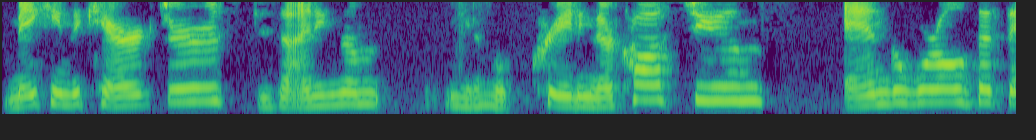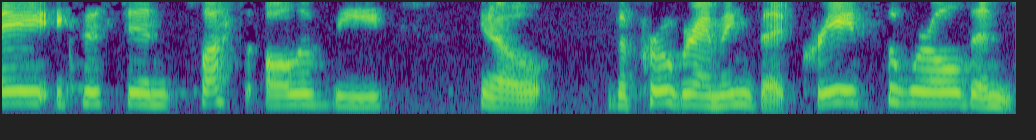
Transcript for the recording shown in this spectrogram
making the characters, designing them, you know, creating their costumes and the world that they exist in, plus all of the, you know, the programming that creates the world and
